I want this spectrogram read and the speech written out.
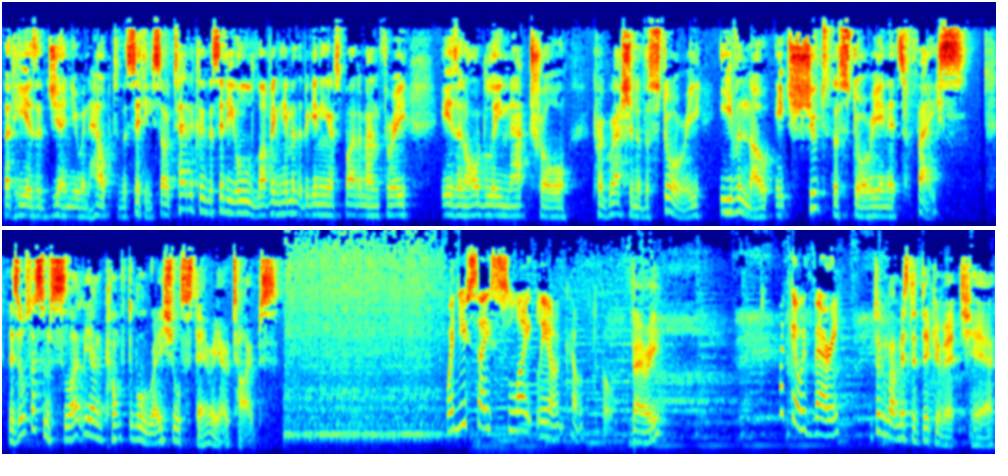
that he is a genuine help to the city. So technically the city all loving him at the beginning of Spider-Man 3 is an oddly natural progression of the story, even though it shoots the story in its face. There's also some slightly uncomfortable racial stereotypes. When you say slightly uncomfortable, Very. I'd go with very. I'm talking about Mr. Ditkovich here.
